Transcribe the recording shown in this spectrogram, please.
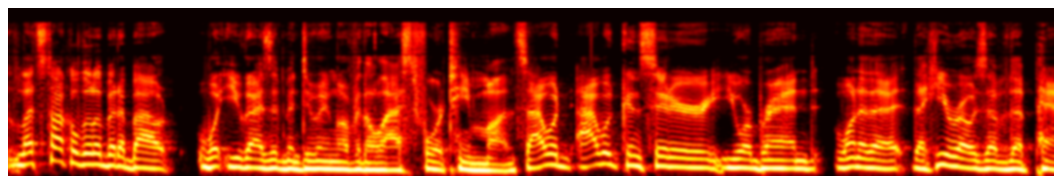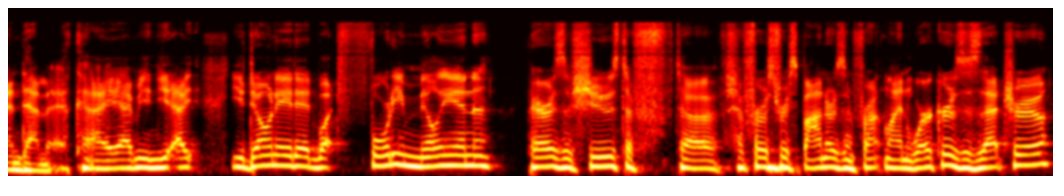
let's talk a little bit about what you guys have been doing over the last 14 months. I would I would consider your brand one of the the heroes of the pandemic. I, I mean, you, I, you donated what 40 million pairs of shoes to, to to first responders and frontline workers. Is that true?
